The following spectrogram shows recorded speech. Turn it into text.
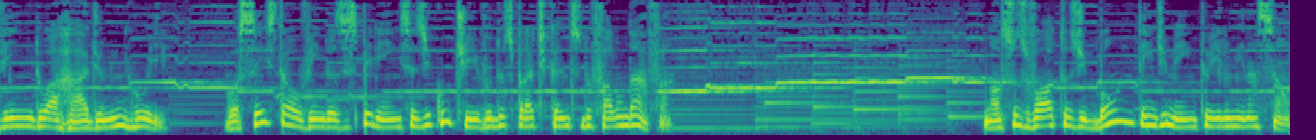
Bem-vindo à Rádio Minhui. Você está ouvindo as experiências de cultivo dos praticantes do Falun Dafa. Nossos votos de bom entendimento e iluminação.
